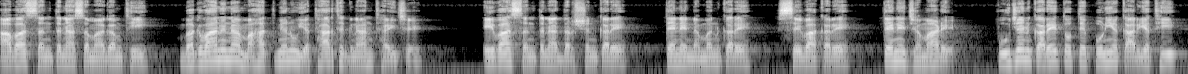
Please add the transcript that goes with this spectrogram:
આવા સંતના સમાગમથી ભગવાનના મહાત્મ્યનું યથાર્થ જ્ઞાન થાય છે. એવા સંતના દર્શન કરે, તેને નમન કરે, સેવા કરે, તેને જમાડે, પૂજન કરે તો તે પુણ્ય કાર્યથી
